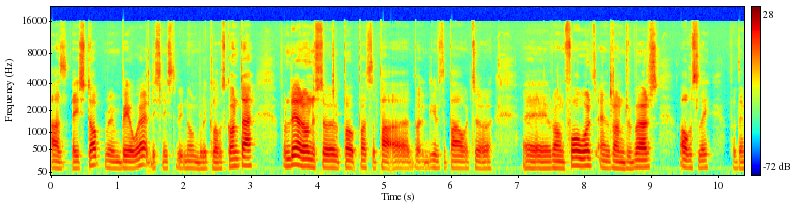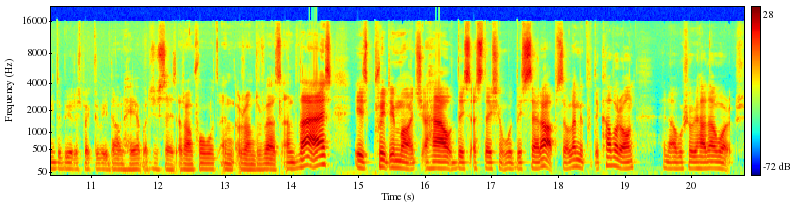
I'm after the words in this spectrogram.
as a stop. Be aware this needs to be normally close contact. From there on it uh, puts the power, uh, gives the power to uh, run forward and run reverse obviously for them to be respectively down here but it just says run forward and run reverse. And that is pretty much how this station would be set up. So let me put the cover on and I will show you how that works.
